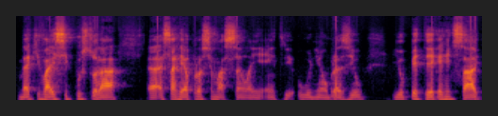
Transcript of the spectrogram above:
como é que vai se costurar eh, essa reaproximação aí entre o União Brasil e o PT, que a gente sabe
